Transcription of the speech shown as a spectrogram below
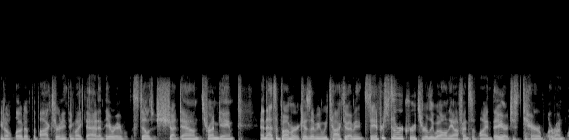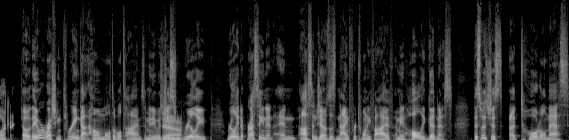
you know, load up the box or anything like that, and they were able to still just shut down this run game. And that's a bummer because I mean, we talked to. I mean, Stanford still recruits really well on the offensive line. They are just terrible at run blocking. Oh, they were rushing three and got home multiple times. I mean, it was just Yeah. really, really depressing. And and Austin Jones was nine for twenty five. I mean, holy goodness, this was just a total mess.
